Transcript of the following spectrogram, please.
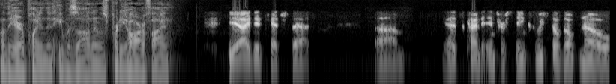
of the airplane that he was on. It was pretty horrifying. Yeah, I did catch that. Um, yeah, it's kind of interesting because we still don't know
